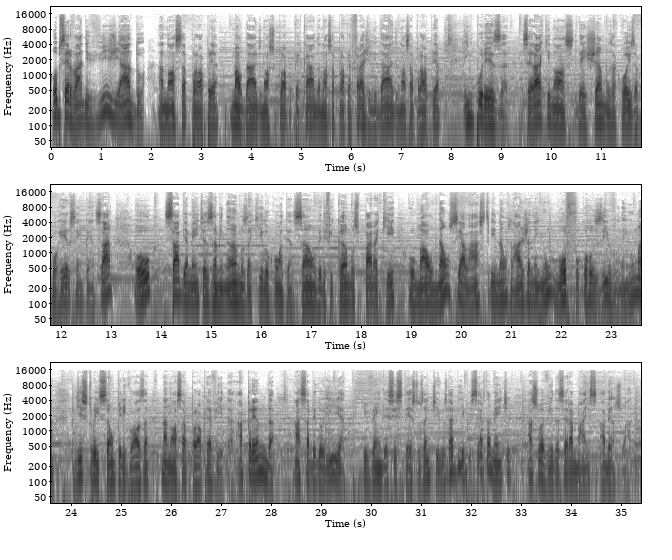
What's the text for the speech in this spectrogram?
observado e vigiado a nossa própria maldade, nosso próprio pecado, a nossa própria fragilidade, nossa própria impureza. Será que nós deixamos a coisa correr sem pensar? Ou sabiamente examinamos aquilo com atenção, verificamos para que o mal não se alastre e não haja nenhum mofo corrosivo, nenhuma destruição perigosa na nossa própria vida. Aprenda a sabedoria que vem desses textos antigos da Bíblia e certamente a sua vida será mais abençoada.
